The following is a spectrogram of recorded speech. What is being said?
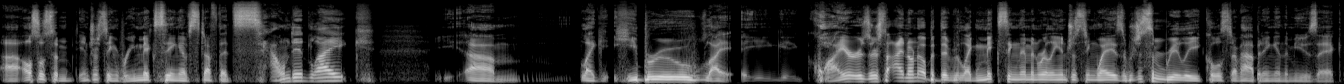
Uh, also, some interesting remixing of stuff that sounded like um like Hebrew like choirs or something. I don't know, but they were like mixing them in really interesting ways. There was just some really cool stuff happening in the music.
